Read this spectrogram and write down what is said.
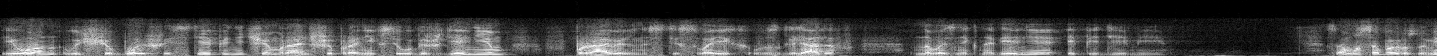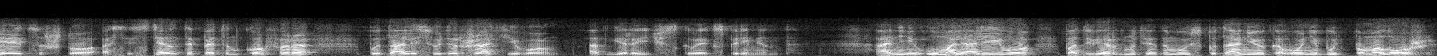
и он в еще большей степени, чем раньше, проникся убеждением в правильности своих взглядов на возникновение эпидемии. Само собой разумеется, что ассистенты Петтенкофера пытались удержать его от героического эксперимента. Они умоляли его подвергнуть этому испытанию кого-нибудь помоложе,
